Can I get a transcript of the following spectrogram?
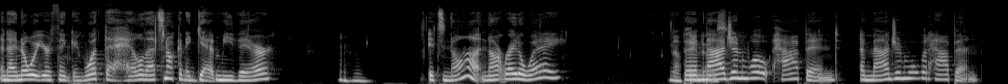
And I know what you're thinking. What the hell? That's not going to get me there. Mhm. It's not, not right away. Nothing But does. imagine what happened. Imagine what would happen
